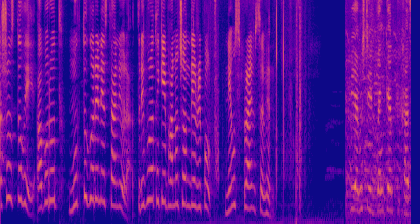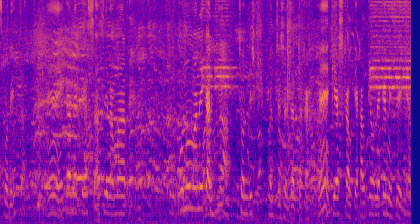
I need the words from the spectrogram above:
আশ্বস্ত হয়ে অবরোধ মুক্ত করেন স্থানীয়রা। ত্রিপুরা থেকে ভানুচন্দ্রের রিপোর্ট, নিউজ প্রাইম সেভেন। আমি স্টেট ব্যাংকের কাজ করি। হ্যাঁ এখানে ক্যাশ আছিল আমার অনুমানিক আর কি, চল্লিশ, পঞ্চাশ হাজার টাকা। হ্যাঁ ক্যাশ কালকে কালকে অনেকে নিচে গিয়া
